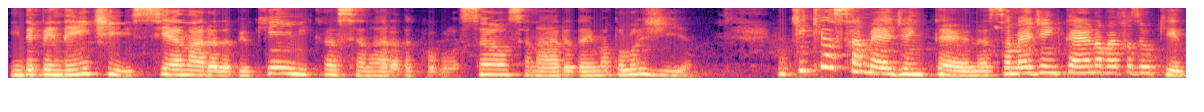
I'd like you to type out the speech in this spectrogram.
Independente se é na área da bioquímica, se é na área da coagulação, se é na área da hematologia. O que, que é essa média interna? Essa média interna vai fazer o quê?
